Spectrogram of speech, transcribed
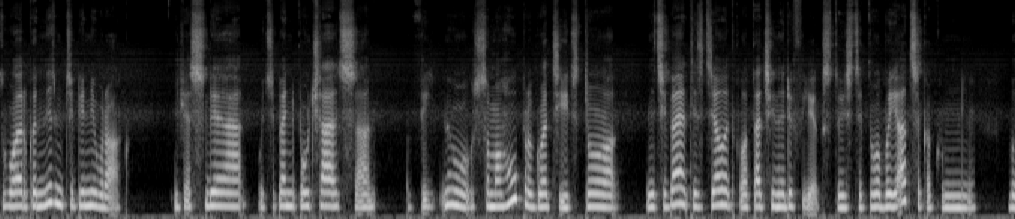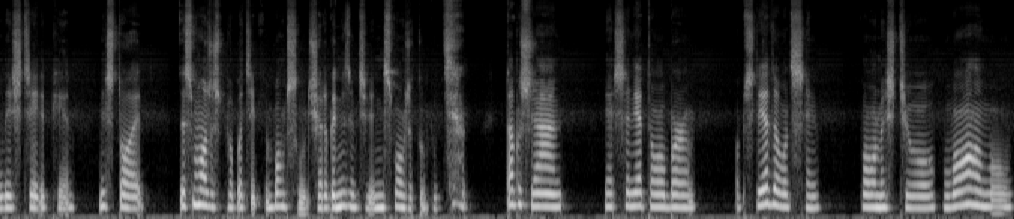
твой организм тебе не враг. Если у тебя не получается ну, самому проглотить, то для тебя это сделает глотательный рефлекс. То есть этого бояться, как у меня были истерики, не стоит. Ты сможешь проглотить в любом случае, организм тебе не сможет убить. Также я советовала бы обследоваться полностью голову,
